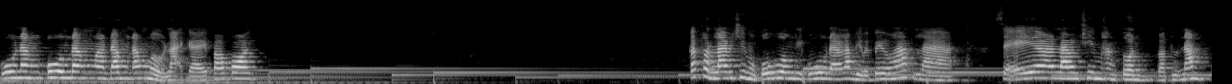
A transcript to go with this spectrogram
Cô đang cô đang đang đang mở lại cái powerpoint. Các phần livestream của cô Hương thì cô Hương đã làm việc với POH là sẽ ờ, livestream hàng tuần vào thứ năm.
